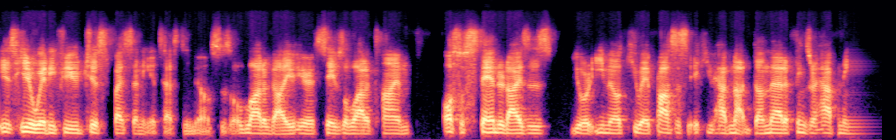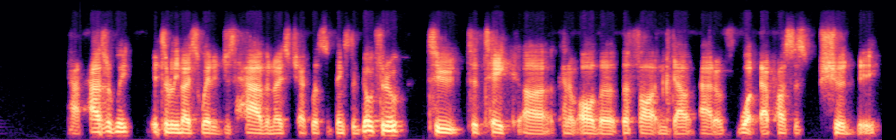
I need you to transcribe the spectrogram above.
is here waiting for you just by sending a test email. So there's a lot of value here. It saves a lot of time. Also standardizes your email QA process if you have not done that. If things are happening haphazardly. It's a really nice way to just have a nice checklist of things to go through to to take uh, kind of all the the thought and doubt out of what that process should be,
